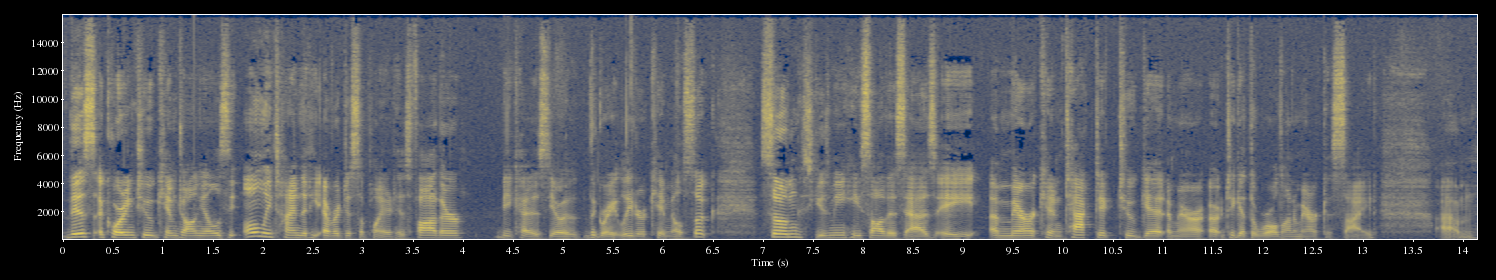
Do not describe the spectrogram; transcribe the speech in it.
This, according to Kim Jong il, is the only time that he ever disappointed his father because, you know, the great leader Kim Il suk. Sung, excuse me, he saw this as a American tactic to get America uh, to get the world on America's side. Um,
